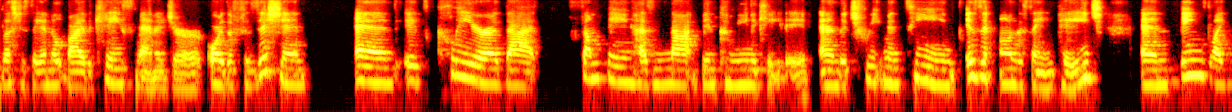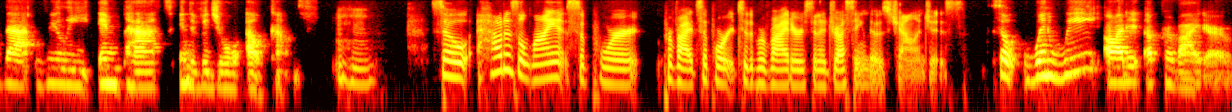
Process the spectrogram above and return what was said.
let's just say a note by the case manager or the physician. And it's clear that something has not been communicated and the treatment team isn't on the same page. And things like that really impact individual outcomes. Mm-hmm. So, how does Alliant's support provide support to the providers in addressing those challenges? So, when we audit a provider,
